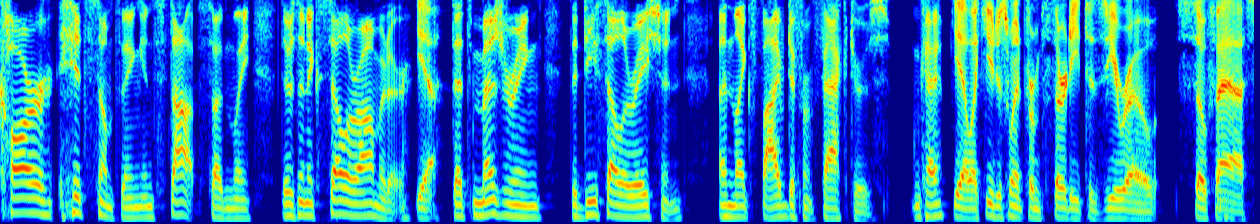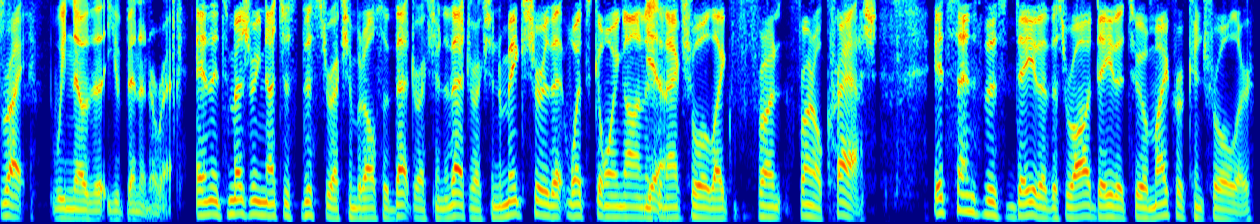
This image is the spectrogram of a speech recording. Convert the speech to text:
car hits something and stops suddenly, there's an accelerometer Yeah. that's measuring the deceleration and like five different factors. Okay. Yeah, like you just went from 30 to zero so fast. Right. We know that you've been in a wreck. And it's measuring not just this direction, but also that direction and that direction to make sure that what's going on is Yeah. an actual like front frontal crash. It sends this data, this raw data to a microcontroller,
